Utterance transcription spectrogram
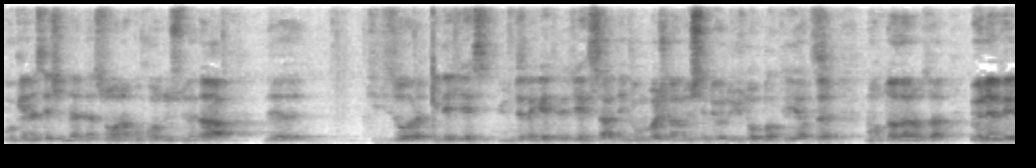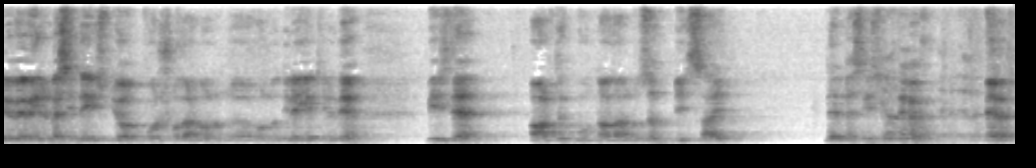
bu genel seçimlerden sonra bu konu üstüne daha e, titiz olarak gideceğiz, gündeme getireceğiz. Zaten Cumhurbaşkanımız işte dördüncü toplantıyı yaptı. Muhtarlarımıza önem veriyor ve verilmesini de istiyor. Konuşmalarında onu, e, onu da dile getirdi. Biz de artık muhtarlarımızın bir sahiplenmesini istiyoruz değil mi? Evet. Evet.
